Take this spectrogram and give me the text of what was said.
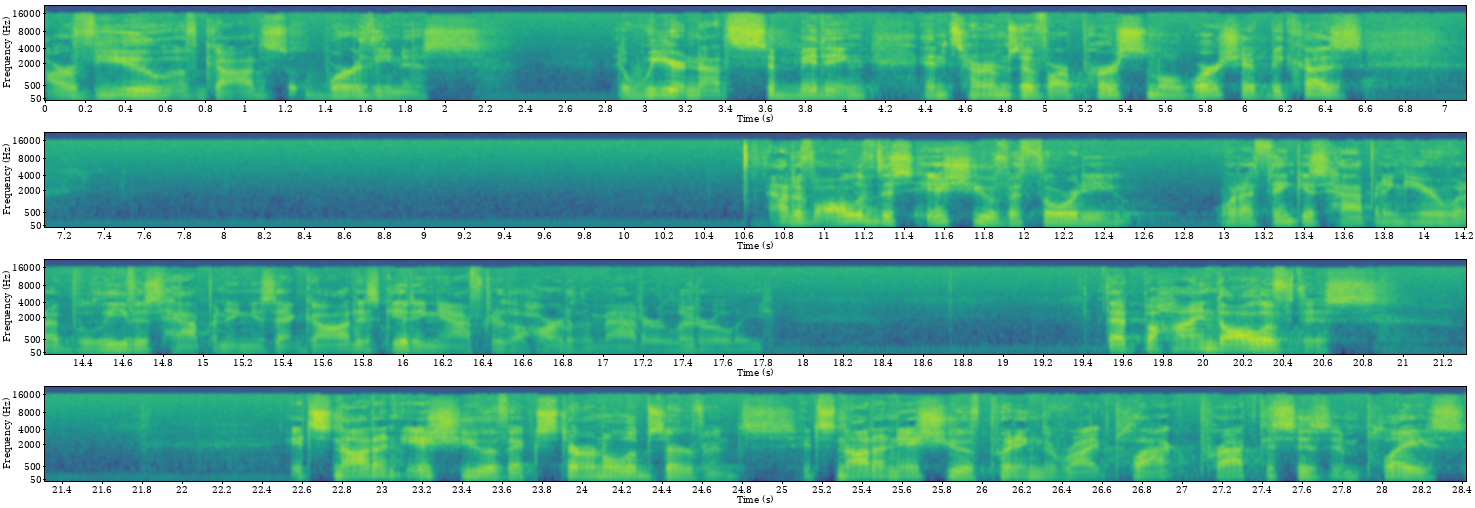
our view of God's worthiness that we are not submitting in terms of our personal worship because out of all of this issue of authority, what I think is happening here, what I believe is happening, is that God is getting after the heart of the matter, literally. That behind all of this, it's not an issue of external observance. It's not an issue of putting the right practices in place.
